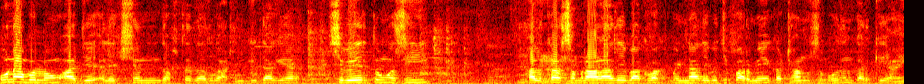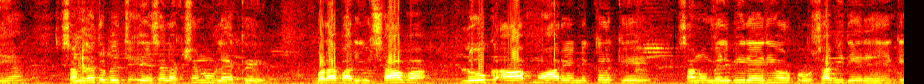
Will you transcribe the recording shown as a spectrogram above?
ਉਹਨਾਂ ਵੱਲੋਂ ਅੱਜ ਇਲੈਕਸ਼ਨ ਦਫ਼ਤਰ ਦਾ ਉਦਘਾਟਨ ਕੀਤਾ ਗਿਆ। ਸਵੇਰ ਤੋਂ ਅਸੀਂ ਹਲਕਾ ਸਮਰਾਲਾ ਦੇ ਵੱਖ-ਵੱਖ ਪਿੰਡਾਂ ਦੇ ਵਿੱਚ ਭਰਵੇਂ ਇਕੱਠਾਂ ਨੂੰ ਸੰਬੋਧਨ ਕਰਕੇ ਆਏ ਹਾਂ। ਸੰਗਤ ਵਿੱਚ ਇਸ ਇਲੈਕਸ਼ਨ ਨੂੰ ਲੈ ਕੇ ਬੜਾ ਭਾਰੀ ਉਤਸ਼ਾਹ ਵਾ। ਲੋਕ ਆਪ ਮੁਹਾਰੇ ਨਿਕਲ ਕੇ ਸਾਨੂੰ ਮਿਲ ਵੀ ਰਹੇ ਨੇ ਔਰ ਭਰੋਸਾ ਵੀ ਦੇ ਰਹੇ ਨੇ ਕਿ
